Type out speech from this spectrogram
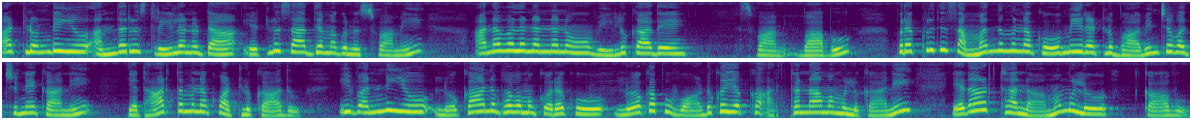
అట్లుండియు అందరూ స్త్రీలనుట ఎట్లు సాధ్యమగును స్వామి? అనవలనన్నను వీలు కాదే? స్వామి బాబు ప్రకృతి సంబంధమునకు మీరట్లు భావించవచ్చునే కానీ యథార్థమునకు అట్లు కాదు. ఇవన్నీ లోకానుభవము కొరకు లోకపు వాడుక యొక్క అర్థనామములు కానీ యథార్థ నామములు కావు.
